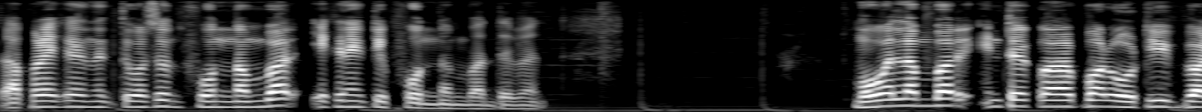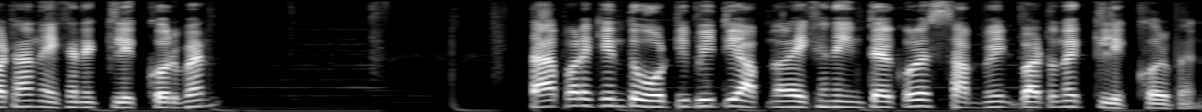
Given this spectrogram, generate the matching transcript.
তারপরে এখানে দেখতে পাচ্ছেন ফোন নাম্বার এখানে একটি ফোন নাম্বার দেবেন। মোবাইল নাম্বার এন্টার করার পর ওটিপি পাঠান, এখানে ক্লিক করবেন। তারপরে কিন্তু ওটিপিটি আপনারা এখানে এন্টার করে সাবমিট বাটনে ক্লিক করবেন।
